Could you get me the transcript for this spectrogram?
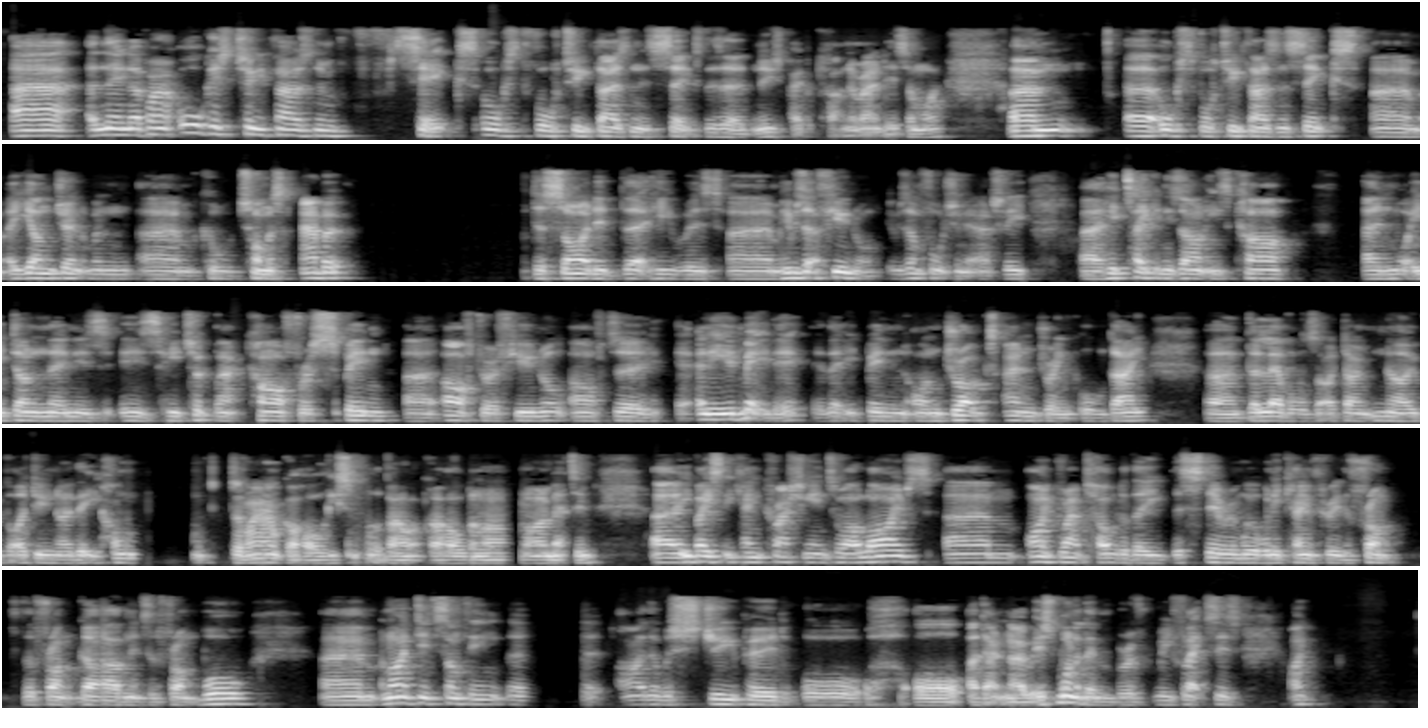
Uh, and then about August 2006, August 4th, 2006, there's a newspaper cutting around here somewhere. Um, uh, August 4th, 2006, um, a young gentleman um, called Thomas Abbott decided that he was um, he was at a funeral. It was unfortunate actually. Uh, he'd taken his auntie's car, and what he'd done then is is he took that car for a spin uh, after a funeral. After and he admitted it that he'd been on drugs and drink all day. Uh, the levels I don't know, but I do know that he honked of alcohol. He smelled of alcohol when I, when I met him. Uh, he basically came crashing into our lives. Um, I grabbed hold of the, the steering wheel when he came through the front the front garden into the front wall, um, and I did something that either was stupid or, or I don't know. It's one of them re- reflexes. I,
